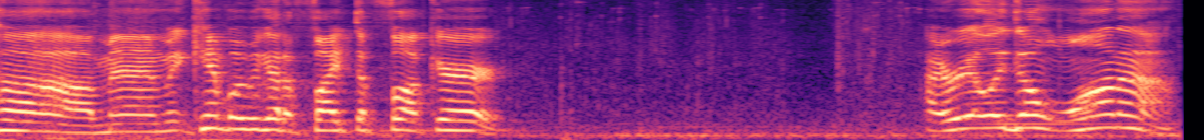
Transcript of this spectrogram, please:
Ah, man, we can't believe we gotta fight the fucker. I really don't wanna.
